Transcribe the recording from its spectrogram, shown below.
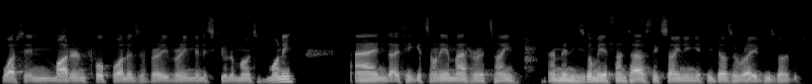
what in modern football is a very very minuscule amount of money, and I think it's only a matter of time. I mean, he's going to be a fantastic signing if he does arrive. He's going to be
